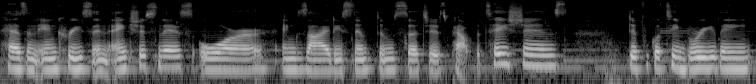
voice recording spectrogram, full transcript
has an increase in anxiousness or anxiety symptoms such as palpitations, difficulty breathing,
